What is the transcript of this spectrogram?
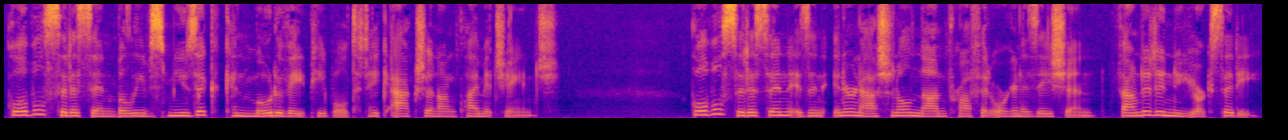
Global Citizen believes music can motivate people to take action on climate change. Global Citizen is an international nonprofit organization founded in New York City.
